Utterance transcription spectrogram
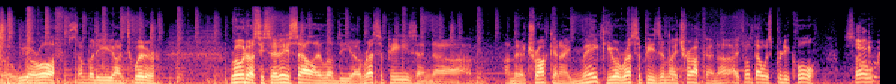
So we are off. Somebody on Twitter wrote us. He said, "Hey Sal, I love the uh, recipes, and um I'm in a truck, and I make your recipes in my truck." And I, I thought that was pretty cool. So,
